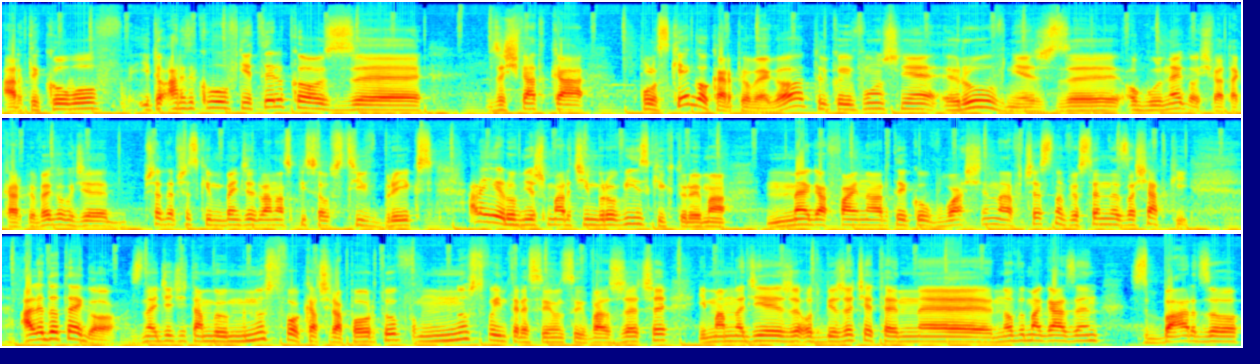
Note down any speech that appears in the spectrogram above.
artykułów i to artykułów nie tylko z, ze świadka polskiego karpiowego, tylko i wyłącznie również z ogólnego świata karpiowego, gdzie przede wszystkim będzie dla nas pisał Steve Briggs, ale i również Marcin Browiński, który ma mega fajny artykuł właśnie na wczesno-wiosenne zasiadki. Ale do tego znajdziecie tam mnóstwo catch raportów, mnóstwo interesujących Was rzeczy i mam nadzieję, że odbierzecie ten e, nowy magazyn z bardzo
